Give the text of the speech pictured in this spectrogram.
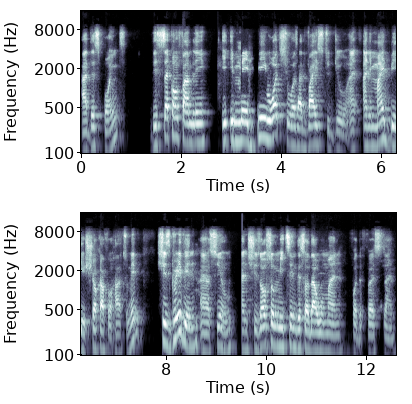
at this point. The second family, it, it, may be what she was advised to do, and, and it might be a shocker for her too. Maybe she's grieving, I assume, and she's also meeting this other woman for the first time.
